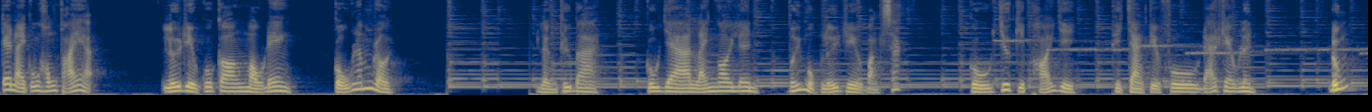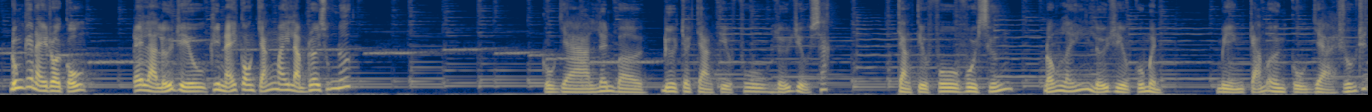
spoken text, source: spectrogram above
cái này cũng không phải ạ. À. Lưỡi rìu của con màu đen, cũ lắm rồi. Lần thứ ba, cụ già lại ngoi lên với một lưỡi rìu bằng sắt. Cụ chưa kịp hỏi gì thì chàng tiều phu đã reo lên. Đúng, đúng cái này rồi cụ. Đây là lưỡi rìu khi nãy con chẳng may làm rơi xuống nước. Cụ già lên bờ đưa cho chàng tiều phu lưỡi rìu sắt. Chàng tiều phu vui sướng đón lấy lưỡi rìu của mình, miệng cảm ơn cụ già rối rít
